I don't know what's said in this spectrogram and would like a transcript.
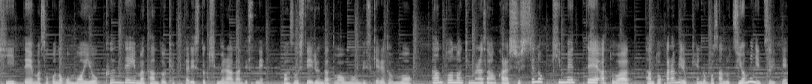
聞いて、まあ、そこの思いを組んで今担当キャピタリスト木村がですね伴走しているんだとは思うんですけれども担当の木村さんから出世の決め手あとは担当から見るケンロボさんの強みについて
